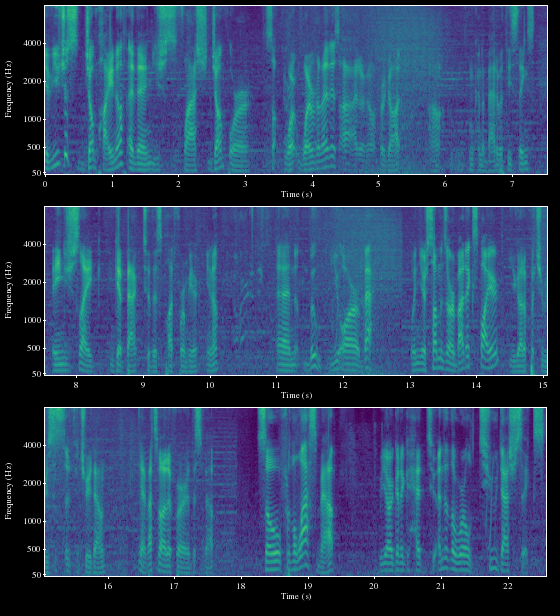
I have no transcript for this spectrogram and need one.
if you just jump high enough and then you just flash jump or so, whatever that is, I, I don't know, I forgot. Uh, I'm kind of bad with these things. And you just like get back to this platform here, you know? And boom, you are back. When your summons are about to expire, you gotta put your Resistance Infantry down. Yeah, that's about it for this map. So for the last map, we are gonna head to End of the World 2-6.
